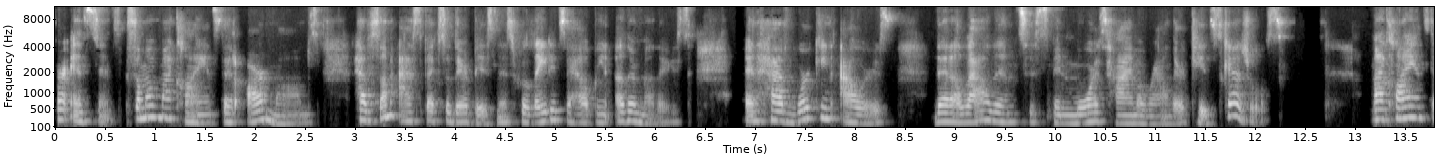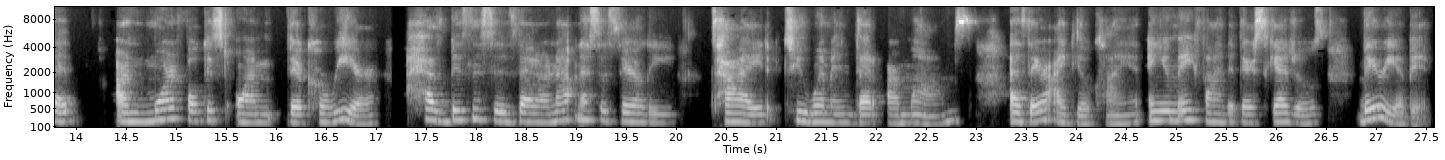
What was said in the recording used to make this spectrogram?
For instance, some of my clients that are moms have some aspects of their business related to helping other mothers and have working hours that allow them to spend more time around their kids' schedules. My clients that are more focused on their career have businesses that are not necessarily tied to women that are moms as their ideal client, and you may find that their schedules vary a bit.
